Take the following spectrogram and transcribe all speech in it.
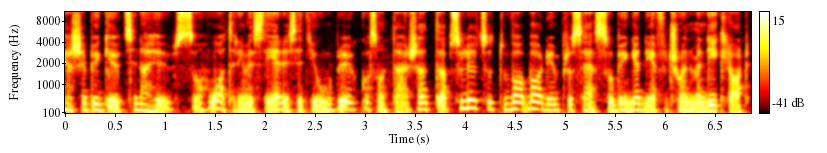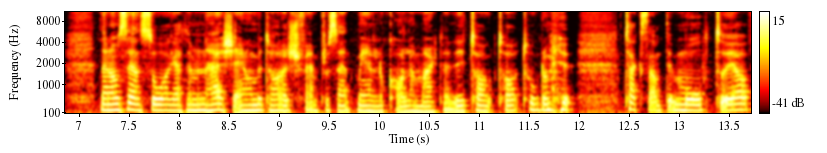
kanske bygga ut sina hus och återinvestera i sitt jordbruk och sånt där. Så att absolut så var, var det en process att bygga det förtroendet. Men det är klart, när de sen såg att den här tjejen hon betalar 25 procent mer än lokala marknaden, det tog, tog, tog de ju tacksamt emot. Och jag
